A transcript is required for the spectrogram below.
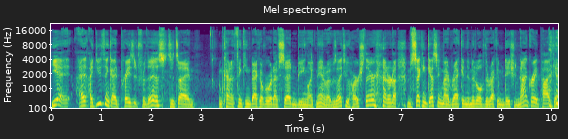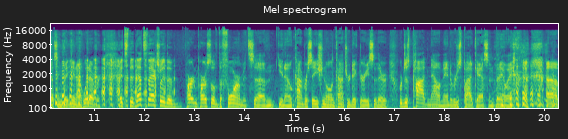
Yeah, I, I do think I'd praise it for this since I I'm kind of thinking back over what I've said and being like, man, was I too harsh there? I don't know. I'm second guessing my rec in the middle of the recommendation. Not great podcasting, but you know, whatever. It's the that's the, actually the part and parcel of the form. It's um, you know, conversational and contradictory. So they're we're just pod now, Amanda. We're just podcasting. But anyway, um,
